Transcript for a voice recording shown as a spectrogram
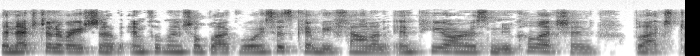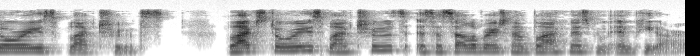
The next generation of influential Black voices can be found on NPR's new collection, Black Stories, Black Truths. Black Stories, Black Truths is a celebration of Blackness from NPR.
